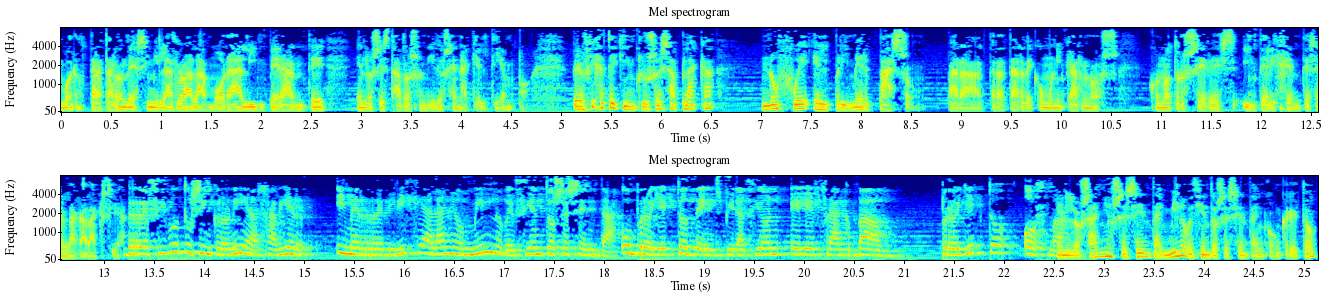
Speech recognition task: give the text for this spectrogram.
bueno, trataron de asimilarlo a la moral imperante en los Estados Unidos en aquel tiempo. Pero fíjate que incluso esa placa no fue el primer paso para tratar de comunicarnos con otros seres inteligentes en la galaxia. Recibo tu sincronía, Javier, y me redirige al año 1960, un proyecto de inspiración L. Frank Baum Proyecto Ozma. En los años 60, en 1960 en concreto,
